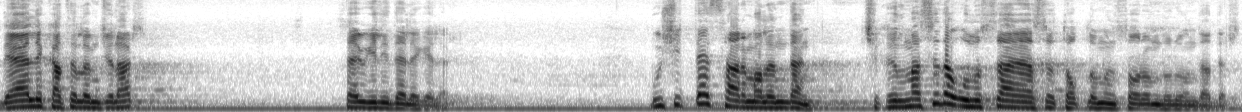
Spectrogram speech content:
değerli katılımcılar, sevgili delegeler. Bu şiddet sarmalından çıkılması da uluslararası toplumun sorumluluğundadır.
